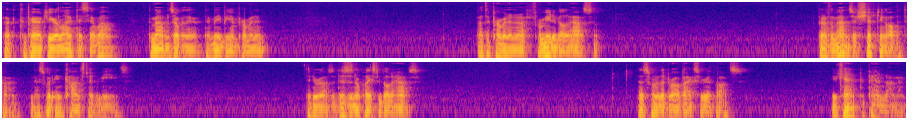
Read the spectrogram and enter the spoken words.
but compared to your life, they say, well, the mountains over there, they may be impermanent, but they're permanent enough for me to build a house. But if the mountains are shifting all the time, and that's what inconstant means, then you realize that this is no place to build a house. That's one of the drawbacks of your thoughts. You can't depend on them.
